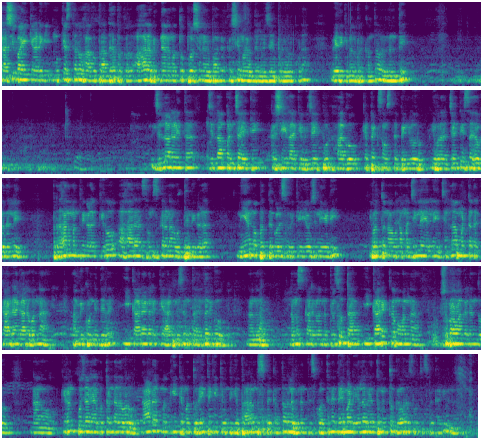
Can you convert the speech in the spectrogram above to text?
ಕಾಶಿಬಾಯಿ ಕ್ಯಾಡಗಿ ಮುಖ್ಯಸ್ಥರು ಹಾಗೂ ಪ್ರಾಧ್ಯಾಪಕರು ಆಹಾರ ವಿಜ್ಞಾನ ಮತ್ತು ಪೋಷಣೆ ವಿಭಾಗ, ಕೃಷಿ ಮಹಾವಿದ್ಯಾಲಯ ವಿಜಯಪುರ ಇವರು ಕೂಡ ವೇದಿಕೆ ಮೇಲೆ ಬರಕಂತ ವಿನಂತಿ. ಜಿಲ್ಲಾಡಳಿತ, ಜಿಲ್ಲಾ ಪಂಚಾಯಿತಿ, ಕೃಷಿ ಇಲಾಖೆ ವಿಜಯಪುರ ಹಾಗೂ ಕೆಪೆಕ್ ಸಂಸ್ಥೆ ಬೆಂಗಳೂರು ಇವರ ಜಂಟಿ ಸಹಯೋಗದಲ್ಲಿ ಪ್ರಧಾನಮಂತ್ರಿಗಳ ಕಿರು ಆಹಾರ ಸಂಸ್ಕರಣಾ ಉದ್ಯಮಿಗಳ ನಿಯಮಬದ್ಧಗೊಳಿಸುವಿಕೆ ಯೋಜನೆಯಡಿ ಇವತ್ತು ನಾವು ನಮ್ಮ ಜಿಲ್ಲೆಯಲ್ಲಿ ಜಿಲ್ಲಾ ಮಟ್ಟದ ಕಾರ್ಯಾಗಾರವನ್ನ ಹಮ್ಮಿಕೊಂಡಿದ್ದೇವೆ. ಈ ಕಾರ್ಯಾಗಾರಕ್ಕೆ ಆಗಮಿಸಿದಂತ ಎಲ್ಲರಿಗೂ ನಾನು ನಮಸ್ಕಾರಗಳನ್ನು ತಿಳಿಸುತ್ತಾ, ಈ ಕಾರ್ಯಕ್ರಮವನ್ನ ಶುಭವಾಗಲೆಂದು ನಾನು ಕಿರಣ್ ಪೂಜಾರಿ ಹಾಗೂ ತಂಡದವರು ನಾಡ ಗೀತೆ ಮತ್ತು ರೈತ ಗೀತೆಯೊಂದಿಗೆ ಪ್ರಾರಂಭಿಸಬೇಕಂತ ಅವರಲ್ಲಿ ವಿನಂತಿಸಿಕೊಳ್ತೇನೆ. ದಯಮಾಡಿ ಎಲ್ಲರೂ ಎದ್ದು ನಿಂತು ಗೌರವ ಸೂಚಿಸಬೇಕಾಗಿ ವಿನಂತಿ.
